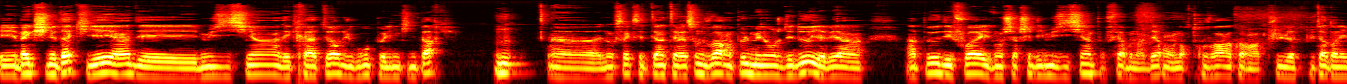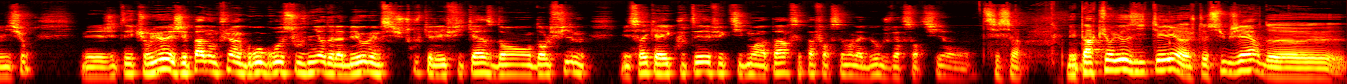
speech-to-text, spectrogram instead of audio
Et Mike Shinoda, qui est un des musiciens, des créateurs du groupe Linkin Park. Mm. Euh, donc c'est vrai que c'était intéressant de voir un peu le mélange des deux. Il y avait un, un peu, des fois, ils vont chercher des musiciens pour faire, bon, d'ailleurs, on en retrouvera encore un plus, plus tard dans l'émission. Mais j'étais curieux et j'ai pas non plus un gros gros souvenir de la BO, même si je trouve qu'elle est efficace dans, dans le film. Mais c'est vrai qu'à écouter, effectivement, à part, c'est pas forcément la BO que je vais ressortir. euh. C'est ça. Mais par curiosité, euh, je te suggère de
